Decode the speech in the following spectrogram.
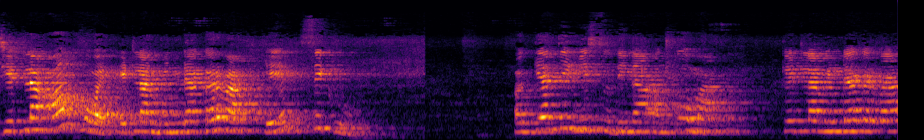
જેટલા અંક હોય, એટલા મીંડા કરવા એ શીખવું. અગિયારથી વીસ સુધીના અંકોમાં કેટલા મીંડા કરવા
